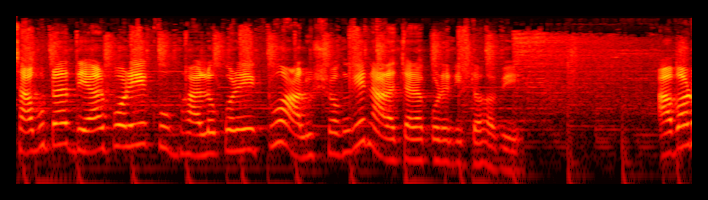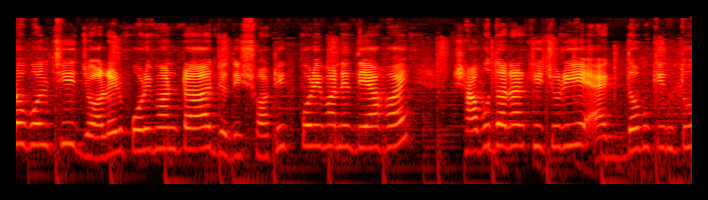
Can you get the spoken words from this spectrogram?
সাবুটা দেওয়ার পরে খুব ভালো করে একটু আলুর সঙ্গে নাড়াচাড়া করে নিতে হবে। আবারও বলছি, জলের পরিমাণটা যদি সঠিক পরিমাণে দেয়া হয়, সাবুদানার খিচুড়ি একদম কিন্তু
